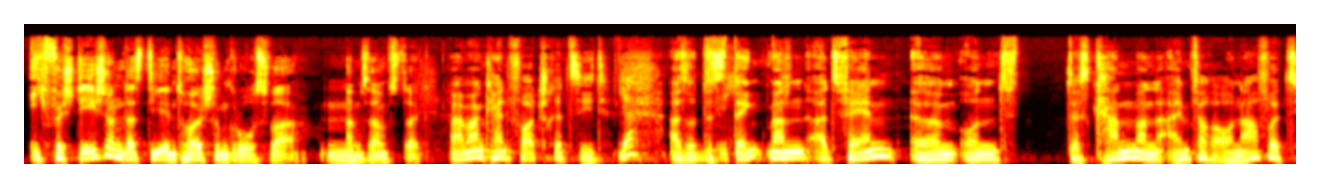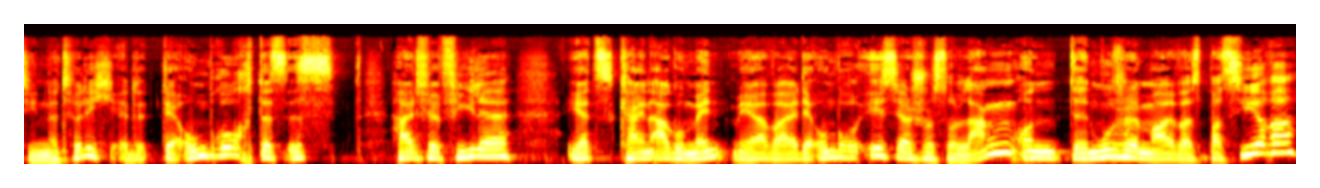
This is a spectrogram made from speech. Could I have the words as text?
Ich verstehe schon, dass die Enttäuschung groß war am Samstag. Weil man keinen Fortschritt sieht. Ja. Also das denkt man als Fan ähm, und das kann man einfach auch nachvollziehen. Natürlich, äh, der Umbruch, das ist halt für viele jetzt kein Argument mehr, weil der Umbruch ist ja schon so lang und da muss ja mal was passieren.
